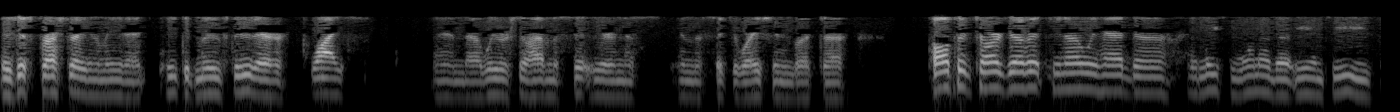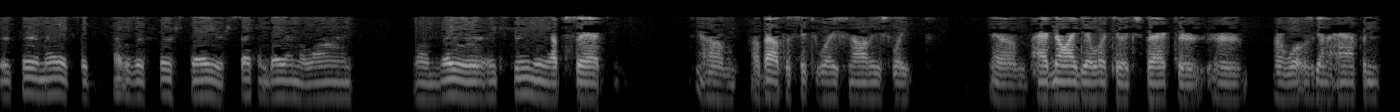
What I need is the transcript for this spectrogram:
It was just frustrating to me that he could move through there twice, and uh, we were still having to sit here in this in this situation. But uh, Paul took charge of it. You know, we had uh, at least one of the EMTs or paramedics. That, that was their first day or second day on the line. Um, they were extremely upset um, about the situation, obviously um, had no idea what to expect or or, or what was going to happen.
